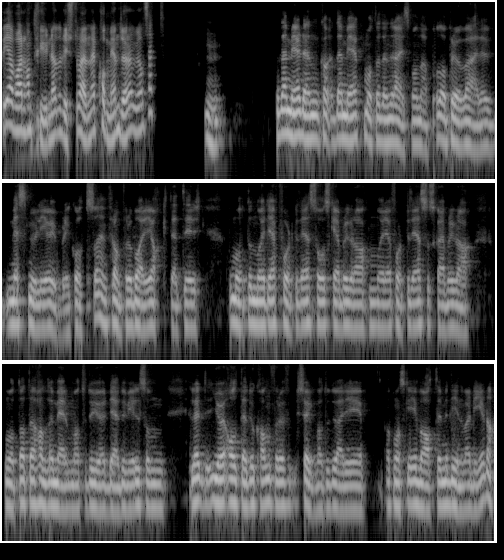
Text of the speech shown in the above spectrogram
For jeg var han fyren jeg hadde lyst til å være når jeg kom hjem døra uansett. Mm. Det er mer, den, det er mer på en måte den reisen man er på, da, å prøve å være mest mulig i øyeblikket også, enn framfor å bare jakte etter på en måte, Når jeg får til det, så skal jeg bli glad. Når jeg får til det, så skal jeg bli glad. På en måte At det handler mer om at du gjør det du vil, som, eller gjør alt det du kan for å sørge for at du er i At man skal i vater med dine verdier, da.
